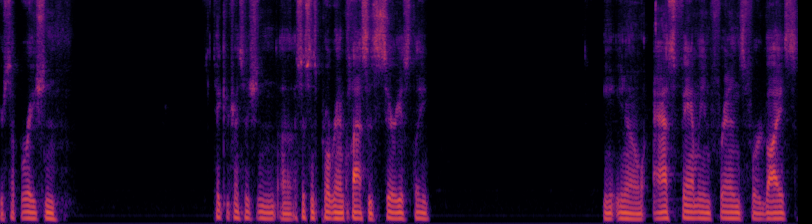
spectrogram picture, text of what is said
your separation, take your transition uh, assistance program classes seriously you know ask family and friends for advice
